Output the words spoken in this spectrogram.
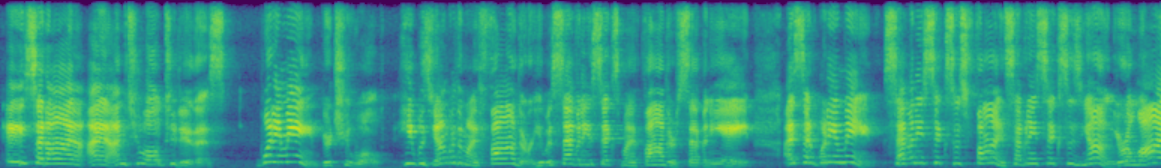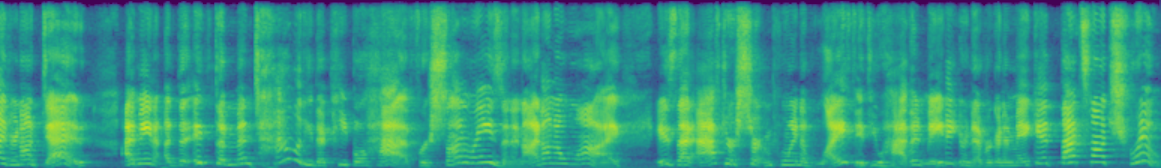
He said, I, I, I'm too old to do this. What do you mean you're too old? He was younger than my father. He was 76, my father's 78. I said, What do you mean? 76 is fine. 76 is young. You're alive. You're not dead. I mean, uh, the, it's the mentality that people have for some reason, and I don't know why, is that after a certain point of life, if you haven't made it, you're never going to make it. That's not true.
